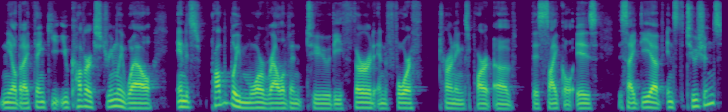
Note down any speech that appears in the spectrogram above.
Neil, that I think you, you cover extremely well, and it's probably more relevant to the third and fourth turnings part of this cycle is this idea of institutions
